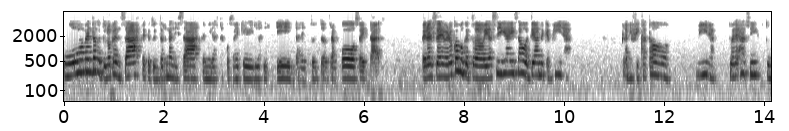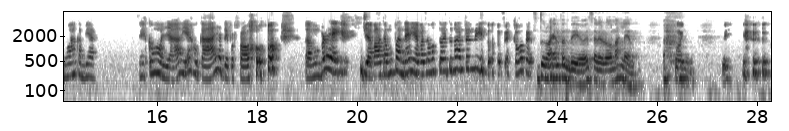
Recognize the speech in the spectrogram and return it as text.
hubo un momento que tú lo pensaste, que tú internalizaste, mira, estas cosas hay que irlas distintas, esto, esto, otra cosa y tal. Pero el cerebro como que todavía sigue ahí saboteando y que mira, planifica todo, mira, tú eres así, tú no vas a cambiar. Es como, ya viejo, cállate, por favor, dame un break, ya pasamos pandemia, ya pasamos todo y tú no has entendido. O sea, es como que... Tú no has entendido, el cerebro va más lento. Coño, sí.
